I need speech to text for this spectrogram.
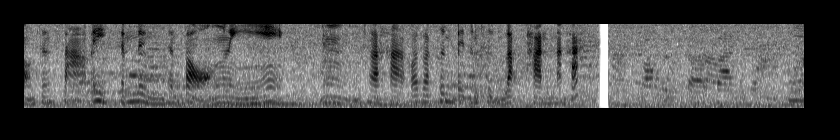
2 ชั้น 3 เอ้ย ชั้น 1 ชั้น2อะไรอย่างนี้อืมราคาก็จะขึ้นไปจนถึงหลักพันนะคะมี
